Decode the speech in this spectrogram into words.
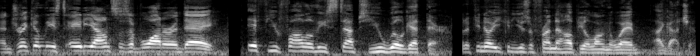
And drink at least 80 ounces of water a day. If you follow these steps, you will get there. But if you know you could use a friend to help you along the way, I got you.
